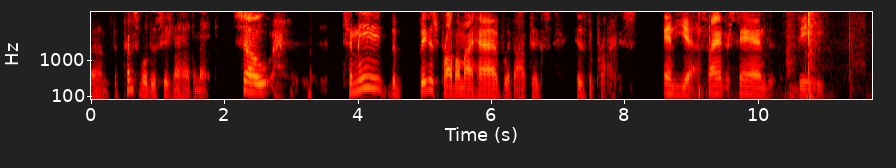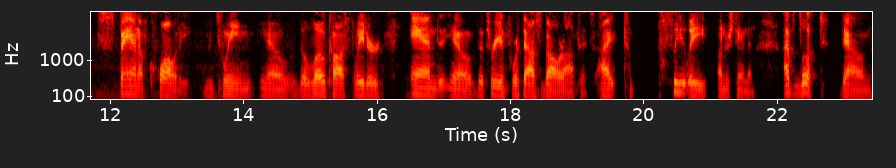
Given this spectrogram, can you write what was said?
um, the principal decision I had to make. So to me, the biggest problem I have with optics is the price. And yes, I understand the span of quality between, you know, the low cost leader and, you know, the three and four thousand dollar optics. I completely understand them. I've looked down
